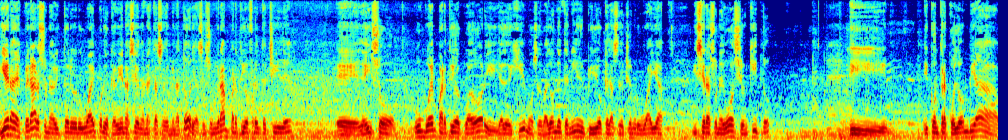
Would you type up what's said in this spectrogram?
y era de esperarse una victoria de Uruguay por lo que viene haciendo en estas eliminatorias. Hizo un gran partido frente a Chile, eh, le hizo un buen partido de Ecuador y ya lo dijimos, el balón detenido impidió que la selección uruguaya hiciera su negocio en Quito y, y contra Colombia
